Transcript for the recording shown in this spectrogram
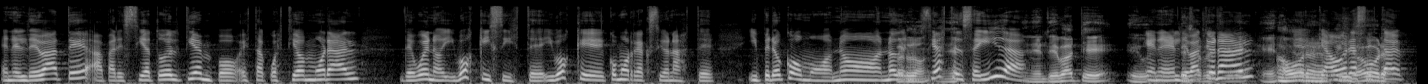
en el debate aparecía todo el tiempo esta cuestión moral de, bueno, ¿y vos qué hiciste? ¿Y vos qué, cómo reaccionaste? ¿Y pero cómo? ¿No, no Perdón, denunciaste en el- enseguida? En el debate. eh, en el ¿qué se debate oral, En- Ahora, que ahora se ahora. está...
